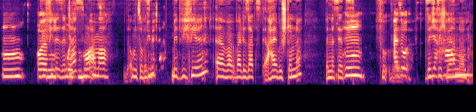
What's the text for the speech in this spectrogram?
Mm, wie viele sind das? Nur einmal, um zu wissen. Wie mit wie vielen? Äh, weil, weil, du sagst äh, halbe Stunde. Wenn das jetzt mm, für, also 60 wir wären, dann.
